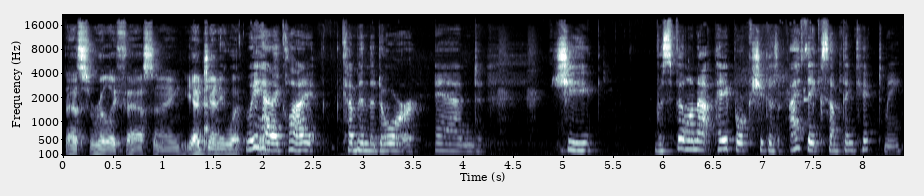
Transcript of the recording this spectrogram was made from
That's really fascinating. Yeah, Jenny, what? We what? had a client come in the door and she was filling out paperwork. She goes, I think something kicked me.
